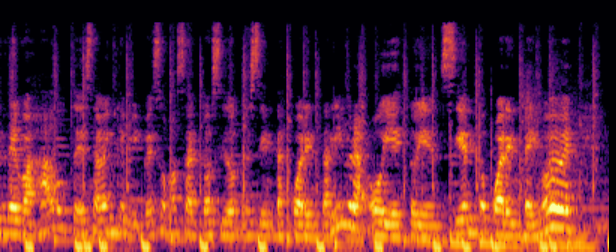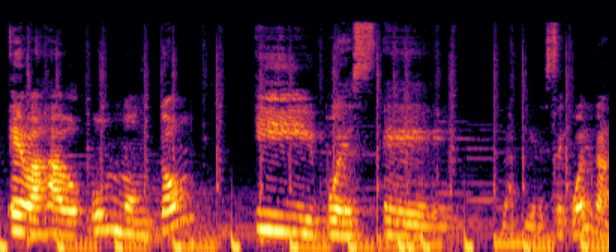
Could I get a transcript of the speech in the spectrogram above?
rebajado. Ustedes saben que mi peso más alto ha sido 340 libras, hoy estoy en 149, he bajado un montón y pues eh, las pieles se cuelgan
